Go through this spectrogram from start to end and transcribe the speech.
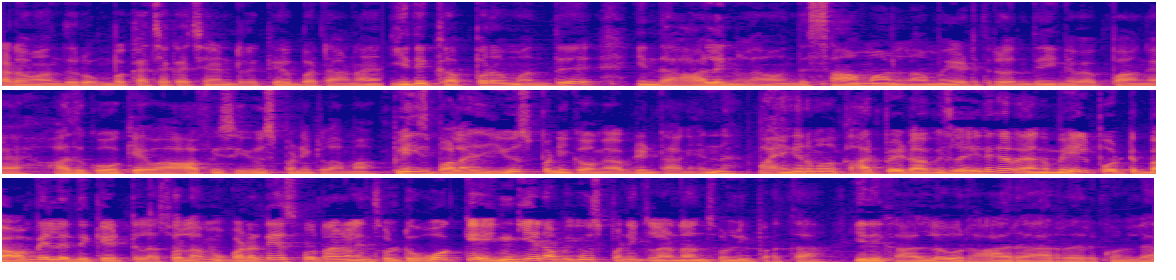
இடம் வந்து ரொம்ப கச்ச கச்சன்னு இருக்கு. பட் ஆனால் இதுக்கப்புறம் வந்து இந்த ஆளுங்களாம் வந்து சாமான் இல்லாமல் எடுத்துகிட்டு வந்து இங்கே வைப்பாங்க. அதுக்கு ஓகேவா ஆஃபீஸை யூஸ் பண்ணிக்கலாமா? ப்ளீஸ் பாலாஜி யூஸ் பண்ணிக்கோங்க. அப்படின்ட்டாங்க. என்ன? பயங்கரமாக கார்பரேட் ஆஃபீஸில் இருக்க அங்கே மெயில் போட்டு பாம்பேலேருந்து கேட்டுலாம் சொல்லாமல் உடனே சொல்கிறாங்களேன்னு சொல்லிட்டு ஓகே இங்கேயே நம்ம யூஸ் பண்ணிக்கலாம்டான்னு சொல்லி பார்த்தா இது காலைல ஒரு ஆறு ஆறரை இருக்கும்ல.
